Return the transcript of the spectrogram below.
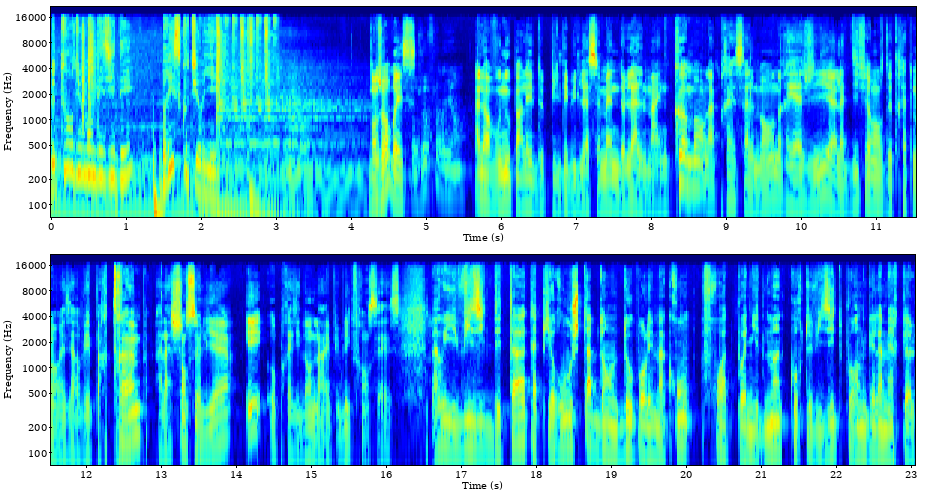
Le tour du monde des idées, Brice Couturier. Bonjour Brice. Bonjour Florian. Alors vous nous parlez depuis le début de la semaine de l'Allemagne. Comment la presse allemande réagit à la différence de traitement réservée par Trump à la chancelière et au président de la République française. Bah oui, visite d'État, tapis rouge, tape dans le dos pour les Macron, froide poignée de main, courte visite pour Angela Merkel.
